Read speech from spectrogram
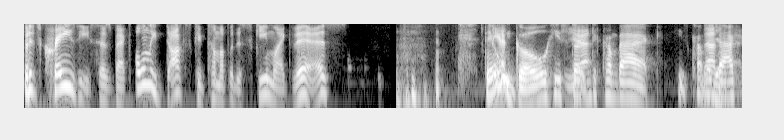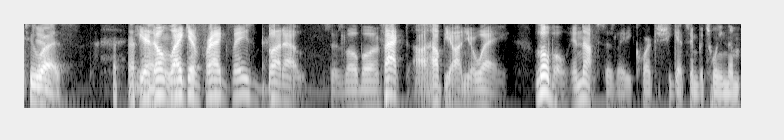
But it's crazy, says Bek. Only Dox could come up with a scheme like this. There Yeah. we go. He's starting Yeah. to come back. He's coming That's back back, to yeah. us. You don't like it, frag face? Butt out, says Lobo. In fact, I'll help you on your way. Lobo, enough, says Lady Quark as she gets in between them.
